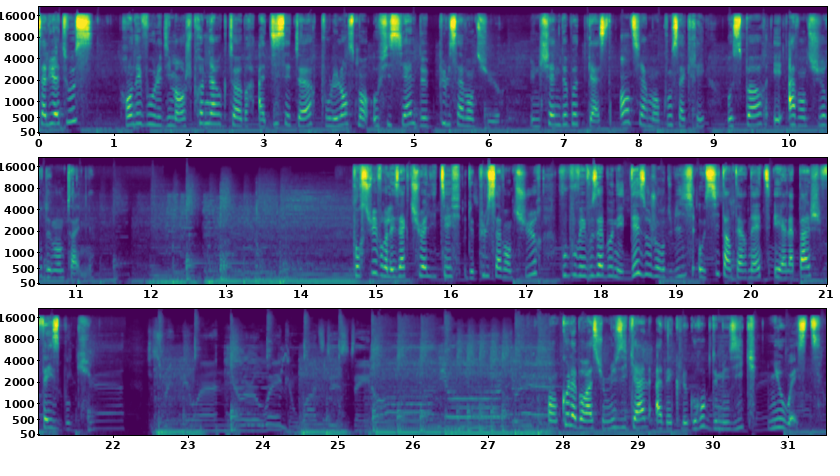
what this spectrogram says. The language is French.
Salut à tous Rendez-vous le dimanche 1er octobre à 17h pour le lancement officiel de Pulse Aventure, une chaîne de podcast entièrement consacrée au sport et aventures de montagne. Pour suivre les actualités de Pulse Aventure, vous pouvez vous abonner dès aujourd'hui au site internet et à la page Facebook. En collaboration musicale avec le groupe de musique New West.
